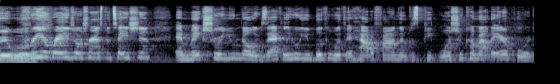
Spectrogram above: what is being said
it was- prearrange your transportation and make sure you know exactly who you booking with and how to find them. Because pe- once you come out the airport,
